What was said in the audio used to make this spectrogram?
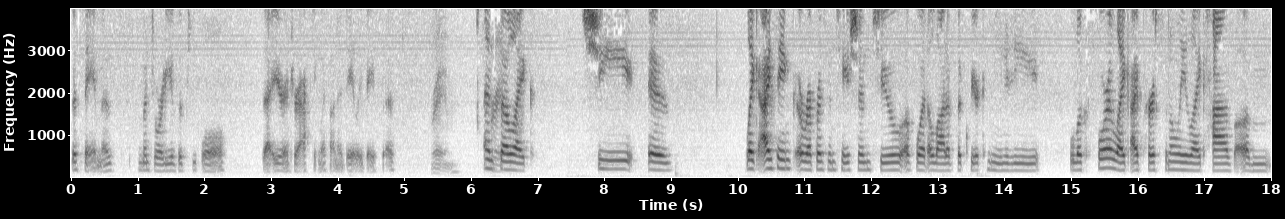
the same as majority of the people that you're interacting with on a daily basis Right. and Right. so like she is like I think a representation too of what a lot of the queer community looks for. Like I personally like have um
